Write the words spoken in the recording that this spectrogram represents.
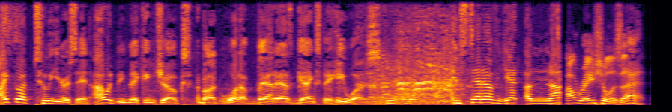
I thought two years in, I would be making jokes about what a badass gangster he was. Instead of yet another. How racial is that?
